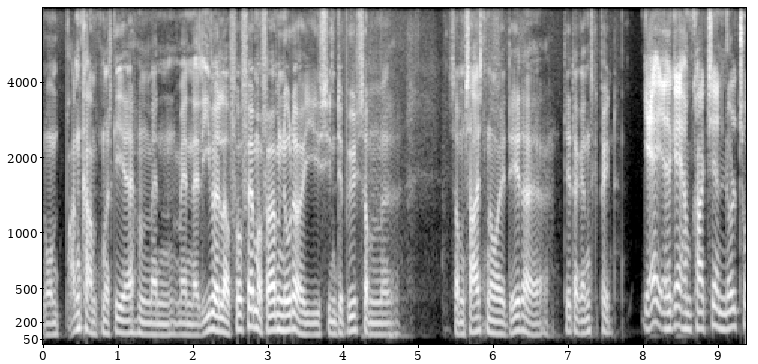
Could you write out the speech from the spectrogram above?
nogle brandkamp måske, ja, men, men alligevel at få 45 minutter i sin debut som, øh, som 16-årig, det er da, det er da ganske pænt. Ja, jeg gav ham karakteren 0-2,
